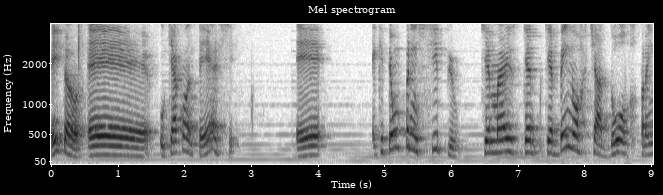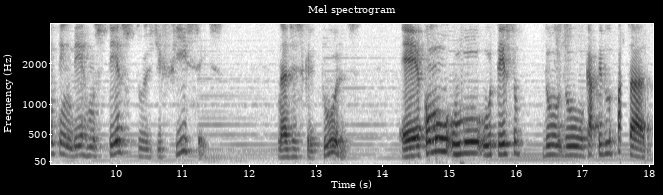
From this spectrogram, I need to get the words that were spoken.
Então, é, o que acontece é, é que tem um princípio que é mais que é, que é bem norteador para entendermos textos difíceis nas escrituras, é como o, o texto do, do capítulo passado.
